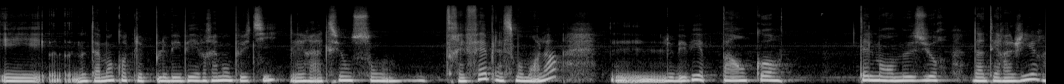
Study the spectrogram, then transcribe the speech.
Et euh, notamment quand le, bébé est vraiment petit, les réactions sont très faibles à ce moment-là le bébé n'est pas encore tellement en mesure d'interagir,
